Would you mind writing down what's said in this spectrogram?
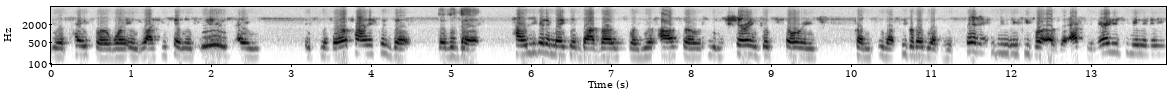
your paper where, it, like you said, it is a it's Navarro County Gazette, the Gazette. How are you going to make it diverse where you're also you know, sharing good stories from you know people maybe of the Hispanic community, people of the African American community,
